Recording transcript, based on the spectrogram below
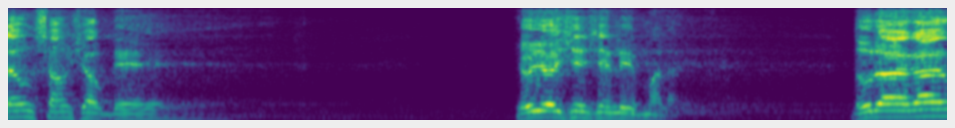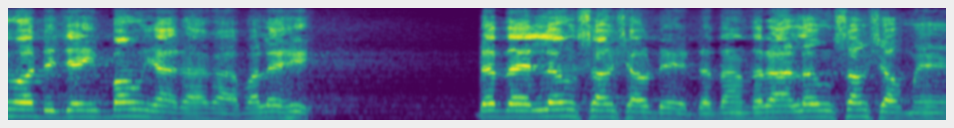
လုံးစောင့်ရှောက်တယ်ရိုးရိုးရှင်းရှင်းလေးမှတ်လိုက်သူတော်ကောင်းကိုတစ်ချိန်ပေါင်းရတာကဘာလဲဟိတစ်သက်လုံးစောင့်ရှောက်တယ်တသံတရာလုံးစောင့်ရှောက်မယ်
